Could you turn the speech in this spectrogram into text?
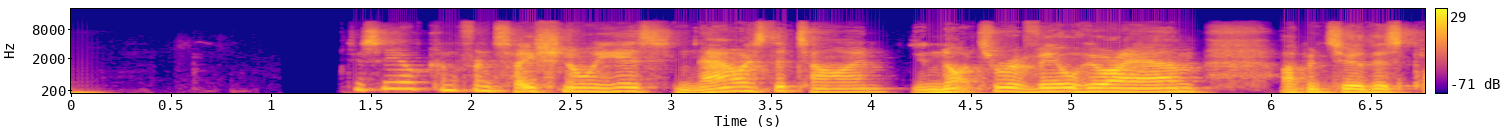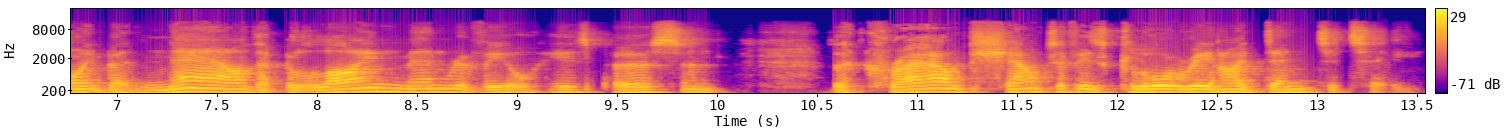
Do you see how confrontational he is? Now is the time not to reveal who I am up until this point, but now the blind men reveal his person. The crowd shout of his glory and identity.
